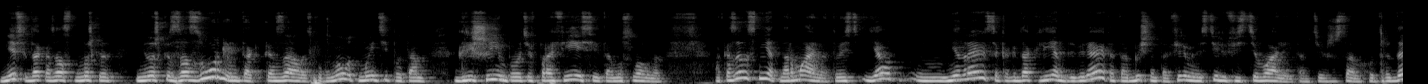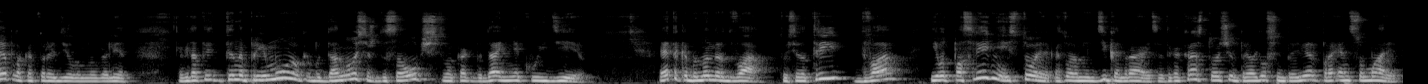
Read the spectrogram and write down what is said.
мне всегда казалось немножко, немножко зазорным, так казалось, как ну вот мы типа там грешим против профессии, там условно. Оказалось, нет, нормально. То есть я вот, мне нравится, когда клиент доверяет, это обычно там фирменный стиль фестивалей, там тех же самых вот Редепла, которые я делаю много лет, когда ты, ты напрямую как бы доносишь до сообщества как бы, да, некую идею. Это как бы номер два. То есть это три, два. И вот последняя история, которая мне дико нравится, это как раз то, о чем приводил сегодня пример про Энсо Мари.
